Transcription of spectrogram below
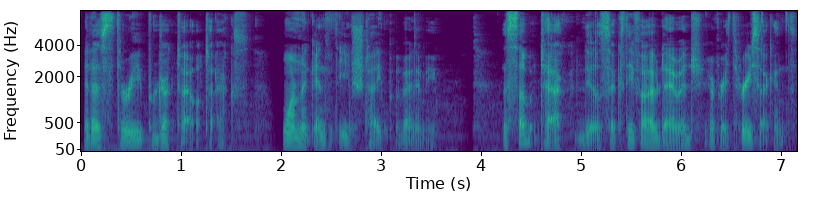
It has three projectile attacks, one against each type of enemy. The sub attack deals 65 damage every 3 seconds,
